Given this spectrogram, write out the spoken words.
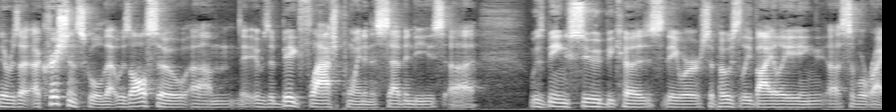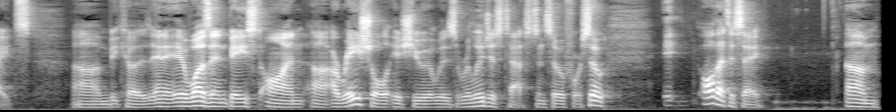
there was a, a, Christian school that was also um, it was a big flashpoint in the 70s. Uh, was being sued because they were supposedly violating uh, civil rights. Um, because and it wasn't based on uh, a racial issue; it was religious test and so forth. So, it, all that to say, um,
